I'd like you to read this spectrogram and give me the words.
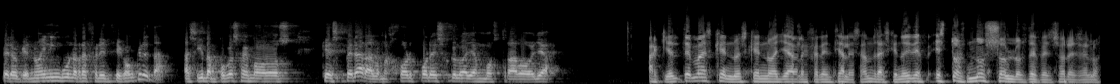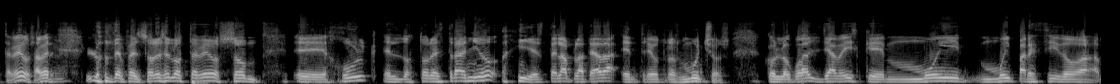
pero que no hay ninguna referencia concreta. Así que tampoco sabemos qué esperar, a lo mejor por eso que lo hayan mostrado ya. Aquí el tema es que no es que no haya referencia a Alessandra, es que no hay estos no son los defensores en los TVOs. A ver, los defensores en los TVOs son eh, Hulk, el Doctor Extraño y Estela Plateada, entre otros muchos. Con lo cual ya veis que muy, muy parecido a.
